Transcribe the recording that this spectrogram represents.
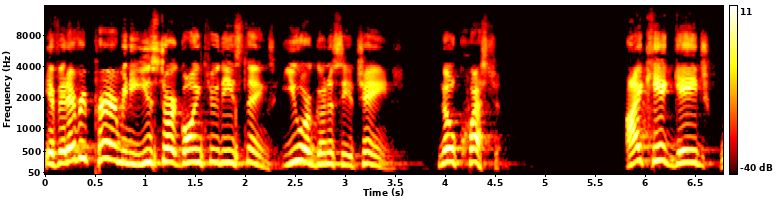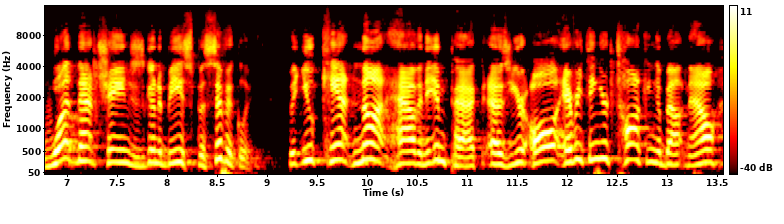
if at every prayer meeting you start going through these things, you are going to see a change. No question. I can't gauge what that change is going to be specifically, but you can't not have an impact as you're all, everything you're talking about now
